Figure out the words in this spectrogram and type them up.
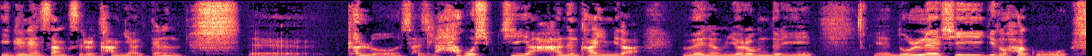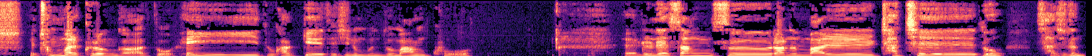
이 르네상스를 강의할 때는 별로 사실 하고 싶지 않은 강의입니다. 왜냐하면 여러분들이 놀래시기도 하고 정말 그런가 또 회의도 갖게 되시는 분도 많고 르네상스라는 말 자체도 사실은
